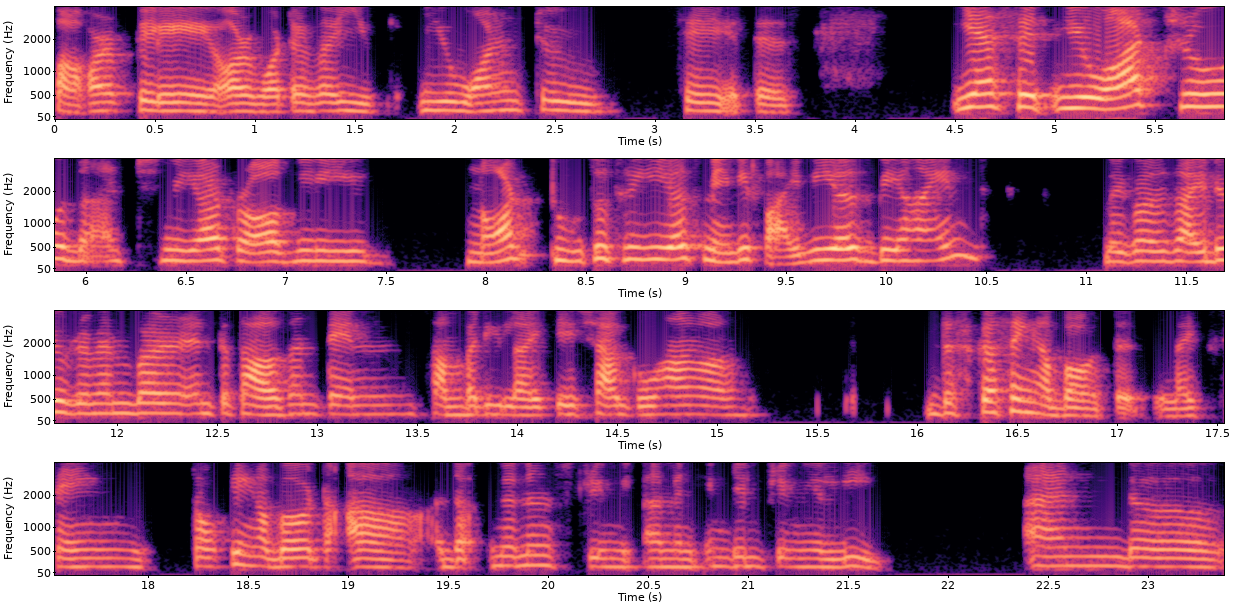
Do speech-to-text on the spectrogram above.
power play or whatever you you want to say it is. Yes, it you are true that we are probably not two to three years, maybe five years behind. Because I do remember in 2010, somebody like Isa Guha discussing about it, like saying, talking about uh, the women's I mean, Indian Premier League. And uh,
